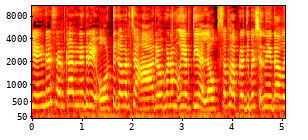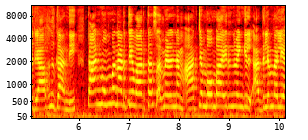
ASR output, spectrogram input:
കേന്ദ്ര സർക്കാരിനെതിരെ വോട്ട് കവർച്ച ആരോപണം ഉയർത്തിയ ലോക്സഭാ പ്രതിപക്ഷ നേതാവ് രാഹുൽ ഗാന്ധി താൻ മുമ്പ് നടത്തിയ വാർത്താ സമ്മേളനം ആറ്റം ബോംബായിരുന്നുവെങ്കിൽ അതിലും വലിയ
